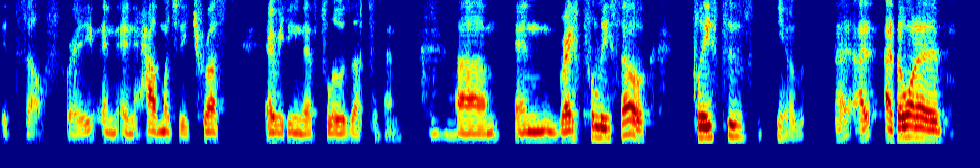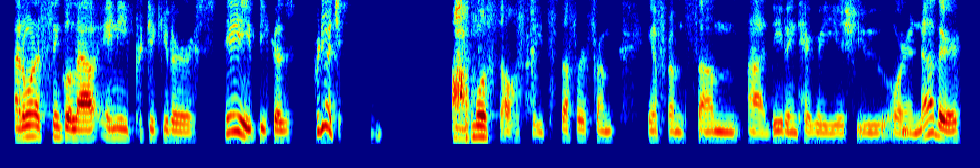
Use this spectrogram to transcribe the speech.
itself, right? And and how much they trust everything that flows up to them, mm-hmm. um, and rightfully so places, you know, I, I don't want to I don't want to single out any particular state because pretty much almost all states suffer from you know from some uh, data integrity issue or mm-hmm. another,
